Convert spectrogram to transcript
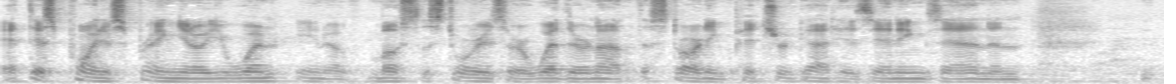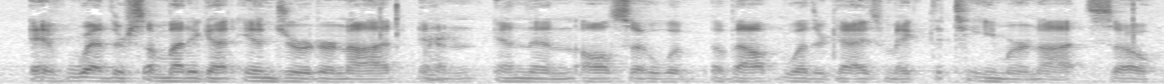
at this point of spring, you know, you're one, you know, most of the stories are whether or not the starting pitcher got his innings in and if whether somebody got injured or not, and, and then also about whether guys make the team or not. So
